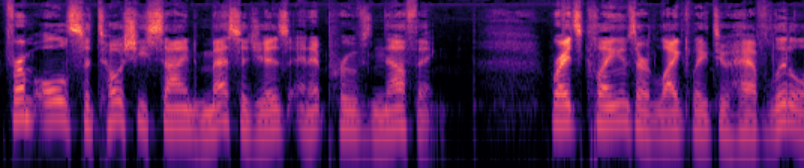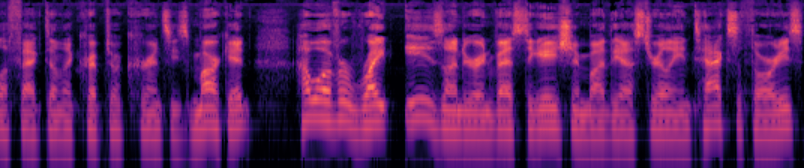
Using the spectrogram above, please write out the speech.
from old Satoshi signed messages and it proves nothing. Wright's claims are likely to have little effect on the cryptocurrencies market. However, Wright is under investigation by the Australian tax authorities,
